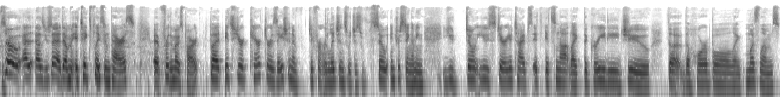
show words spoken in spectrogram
so, as, as, you said, um, it takes place in Paris uh, for the most part but it's your characterization of different religions which is so interesting. I mean, you don't use stereotypes. It's it's not like the greedy Jew, the the horrible like Muslims,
